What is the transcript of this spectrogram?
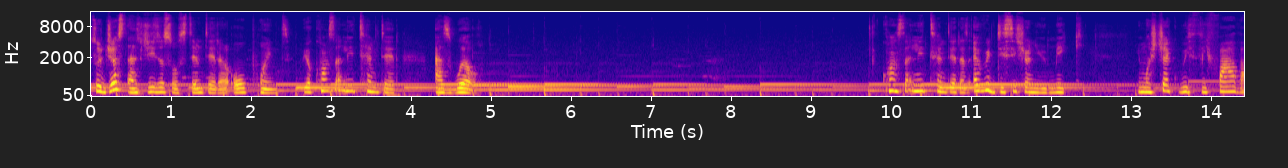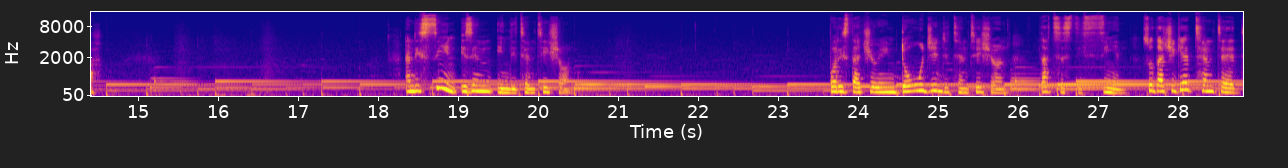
So, just as Jesus was tempted at all points, we are constantly tempted as well. Constantly tempted as every decision you make, you must check with the Father. And the sin isn't in the temptation but it's that you're indulging the temptation that is the sin. So that you get tempted,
